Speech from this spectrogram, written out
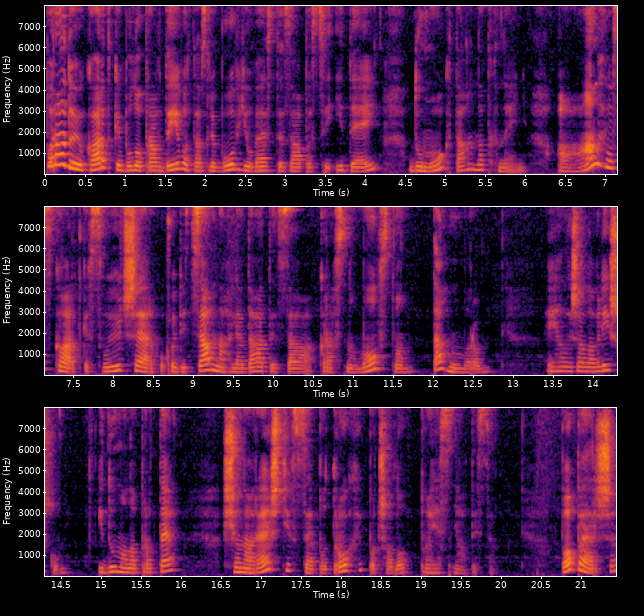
Порадою картки було правдиво та з любов'ю вести записи ідей, думок та натхнень. А ангел з картки, в свою чергу, обіцяв наглядати за красномовством та гумором. Я лежала в ліжку і думала про те, що нарешті все потрохи почало прояснятися. По-перше,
